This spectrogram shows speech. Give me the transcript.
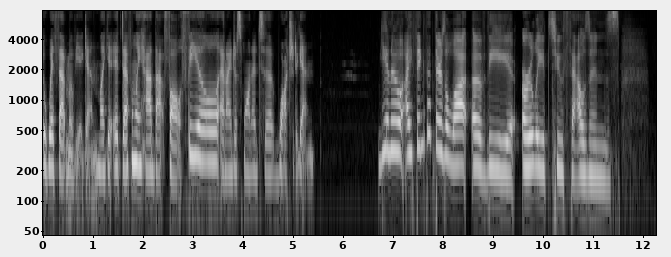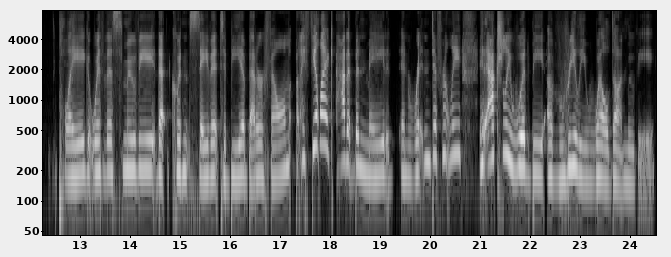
with that movie again. Like it, it definitely had that fall feel, and I just wanted to watch it again. You know, I think that there's a lot of the early 2000s plague with this movie that couldn't save it to be a better film. But I feel like, had it been made and written differently, it actually would be a really well done movie.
